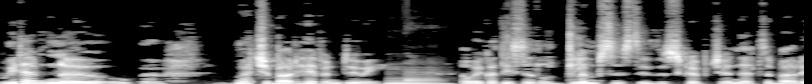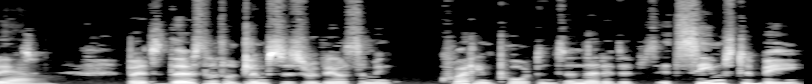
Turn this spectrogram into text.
we don't know uh, much about heaven, do we? No. And we've got these little glimpses through the scripture, and that's about Yeah. it. But those little glimpses reveal something quite important, and that it, it seems to be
